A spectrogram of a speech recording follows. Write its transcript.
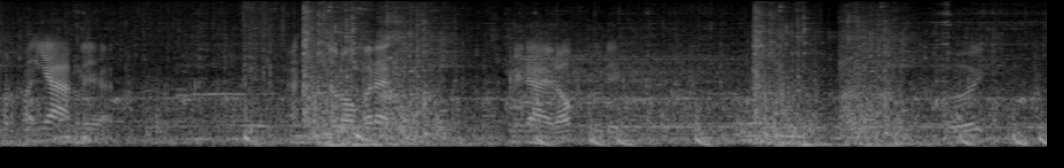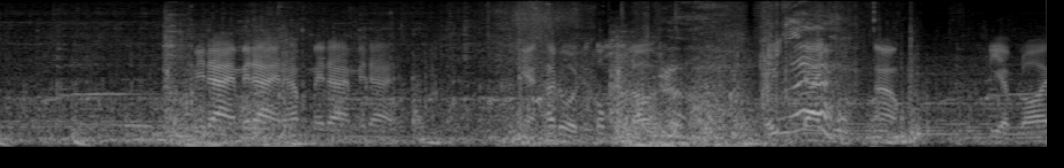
ค่อนข้างยากเลยอะ อะจะลองก็ได้ ไม่ได้ล็อกดูดิ เฮ้ย ไม่ได้ไม่ได้นะครับ ไม่ได้ไม่ได้ เนี่ยถ้าโดดนี่ก็หมดแล้ว เฮ้ยได้อยู่อ้าวเรียบร้อย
